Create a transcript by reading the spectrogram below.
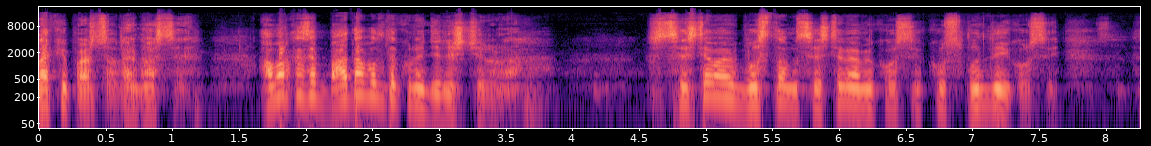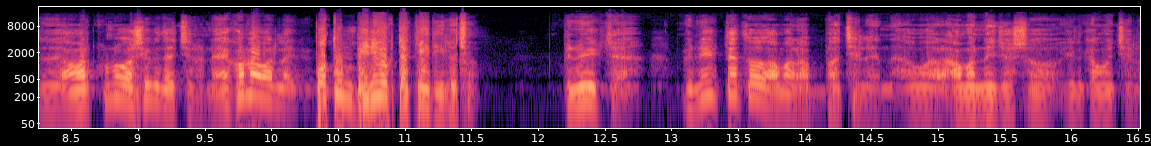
lucky person আই মাসে আমার কাছে বাধা বলতে কোনো জিনিস ছিল না। সিস্টেম আমি বুঝতাম সিস্টেমে আমি করছি খুব স্মুথলি করছি। আমার কোনো অসুবিধা ছিল না। এখন আমার লাইফ প্রথম বিনিয়োগটা কে দিল বিনিয়োগটা? বিনিয়োগটা তো আমার আব্বা ছিলেন আমার আমার নিজস্ব ইনকামও ছিল।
